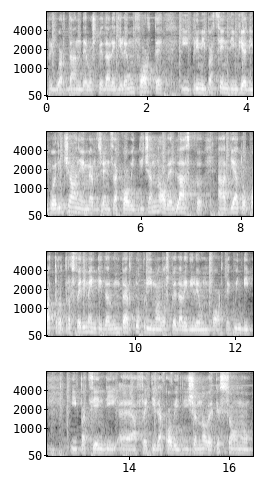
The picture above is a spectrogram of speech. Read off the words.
riguardante l'ospedale di Leonforte, i primi pazienti in via di guarigione, emergenza Covid-19, l'ASP ha avviato quattro trasferimenti dall'Umberto I all'ospedale di Leonforte forte, quindi i pazienti eh, affetti da Covid-19 che sono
